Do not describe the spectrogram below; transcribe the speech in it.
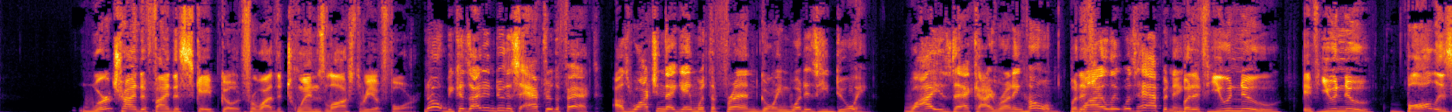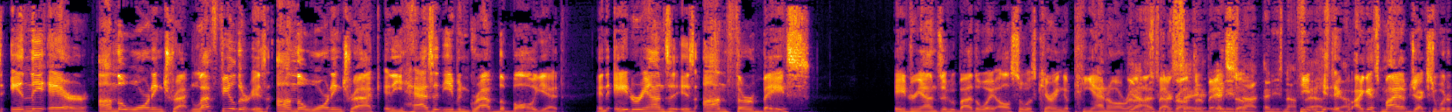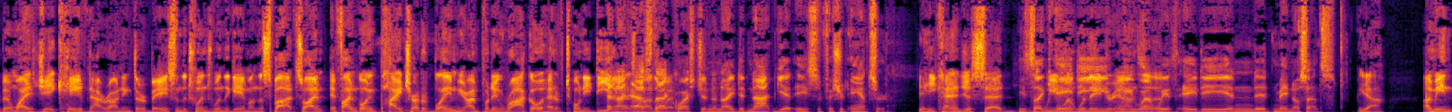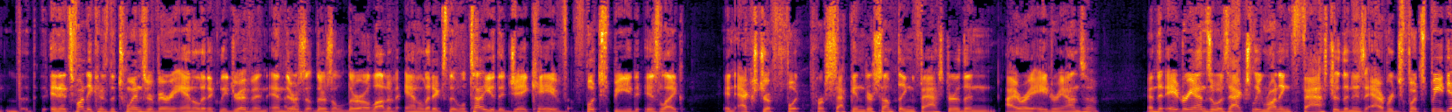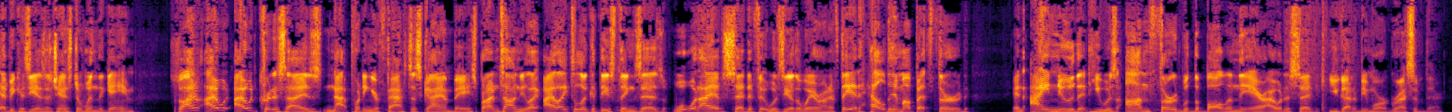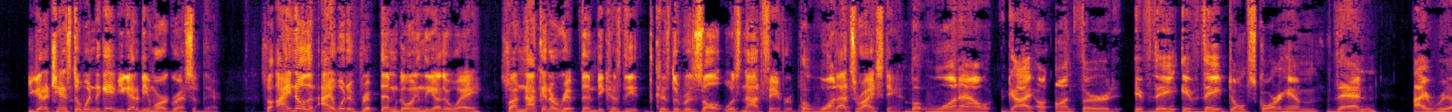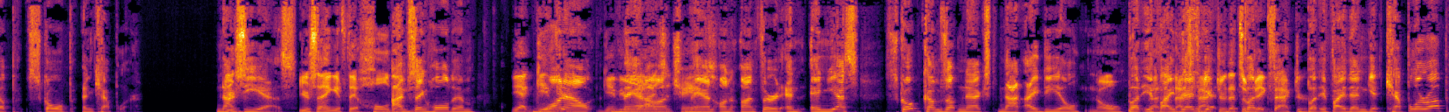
we're trying to find a scapegoat for why the Twins lost three of four. No, because I didn't do this after the fact. I was watching that game with a friend going, what is he doing? Why is that guy running home? But if- while it was happening. But if you knew, if you knew ball is in the air on the warning track, left fielder is on the warning track and he hasn't even grabbed the ball yet, and Adrianza is on third base. Adrianza, who by the way also was carrying a piano around Yeah, his background say, third base, and he's not- and he's not fast, yeah. I guess my objection would have been why is Jake Cave not rounding third base and the Twins win the game on the spot. So I'm if I'm going pie chart of blame here, I'm putting Rocco ahead of Tony Diaz. And I asked that way. question, and I did not get a sufficient answer. Yeah, he kind of just said He's like, we AD, went with Adrianza. we went with AD, and it made no sense. Yeah. I mean, and it's funny because the Twins are very analytically driven, and there's a, there's a, there are a lot of analytics that will tell you that Jake Cave foot speed is like an extra foot per second or something faster than Ehire Adrianza, and that Adrianza was actually running faster than his average foot speed. Yeah, because he has a chance to win the game. So I, I would I would criticize not putting your fastest guy on base, but I'm telling you, like I like to look at these things as what would I have said if it was the other way around? If they had held him up at third, and I knew that he was on third with the ball in the air, I would have said, "You got to be more aggressive there. You got a chance to win the game. You got to be more aggressive there." So I know that I would have ripped them going the other way. So I'm not going to rip them because the because the result was not favorable. But one, that's where I stand. But one out guy on third. If they if they don't score him, then I rip Schoop and Kepler, not Diaz. You're saying if they hold, him. I'm saying hold him. Yeah, give one your- out, give your man guys on a chance. man on, on third, and and yes, Schoop comes up next. Not ideal. No, but if That- I that's then factor- get that's a but- big factor. But if I then get Kepler up,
